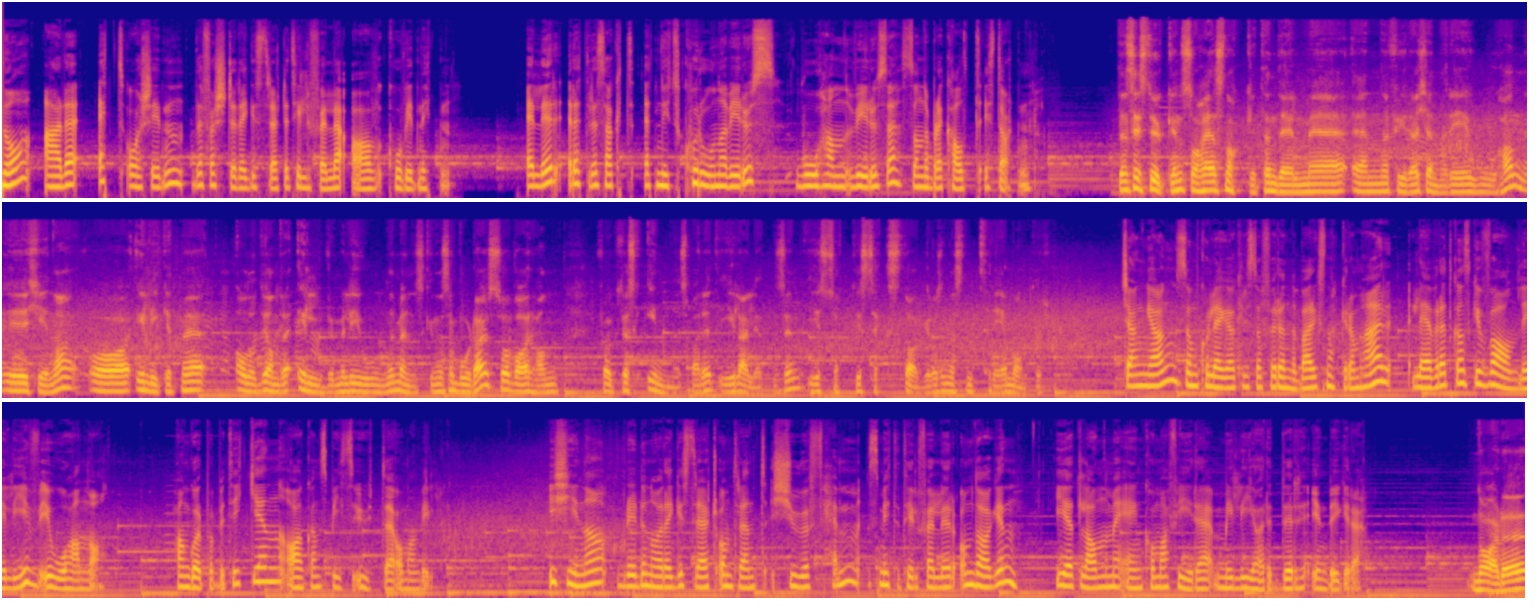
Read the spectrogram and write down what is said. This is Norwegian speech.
Nå er det ett år siden det første registrerte tilfellet av covid-19. Eller rettere sagt et nytt koronavirus, Wuhan-viruset, som det ble kalt i starten. Den siste uken så har jeg snakket en del med en fyr jeg kjenner i Wuhan i Kina. Og i likhet med alle de andre 11 millioner menneskene som bor der, så var han faktisk innesperret i leiligheten sin i 76 dager, altså nesten tre måneder. Zhang Yang, som kollega Kristoffer Rønneberg snakker om her, lever et ganske vanlig liv i Wuhan nå. Han går på butikken, og han kan spise ute om han vil. I Kina blir det nå registrert omtrent 25 smittetilfeller om dagen, i et land med 1,4 milliarder innbyggere. Nå er det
